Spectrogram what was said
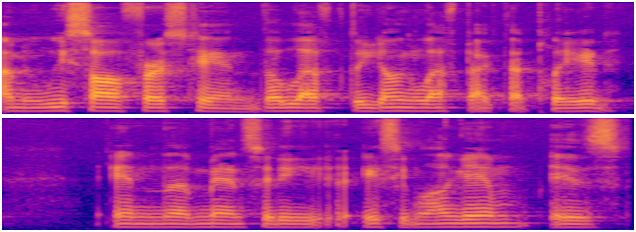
I mean, we saw firsthand the left, the young left back that played in the Man City AC Milan game is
